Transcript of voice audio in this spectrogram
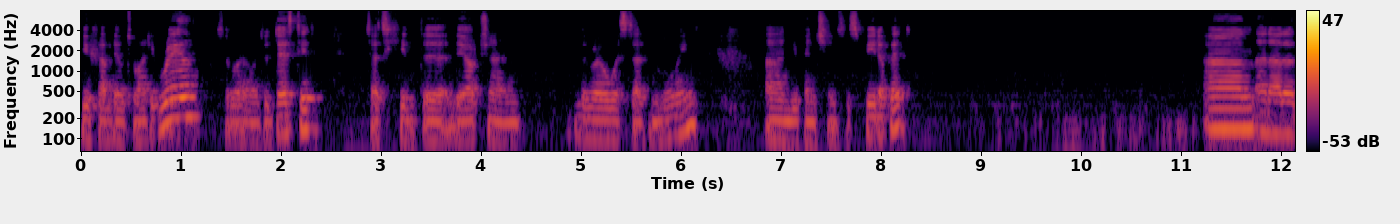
You have the automatic rail, so we're going to test it. Just hit the, the option and the rail will start moving and you can change the speed of it and another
